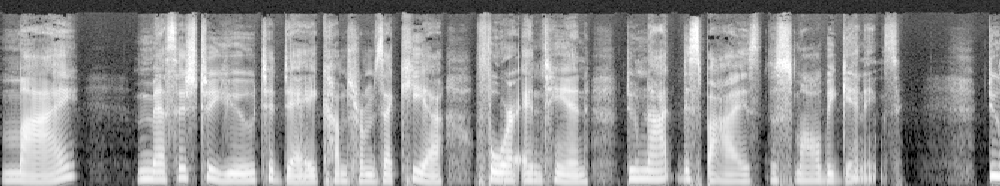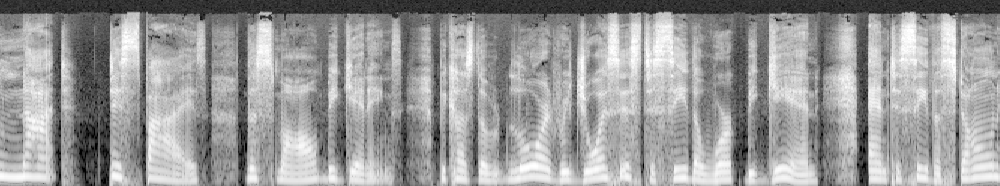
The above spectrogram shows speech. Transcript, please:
My message to you today comes from Zacchaeus 4 and 10. Do not despise the small beginnings. Do not despise the small beginnings because the Lord rejoices to see the work begin and to see the stone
